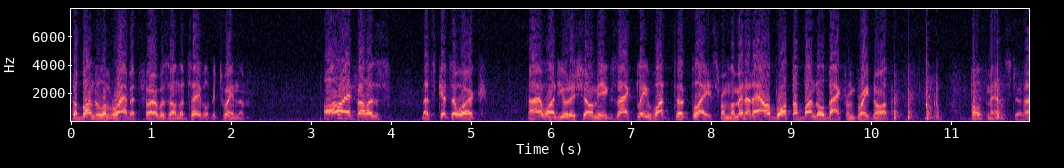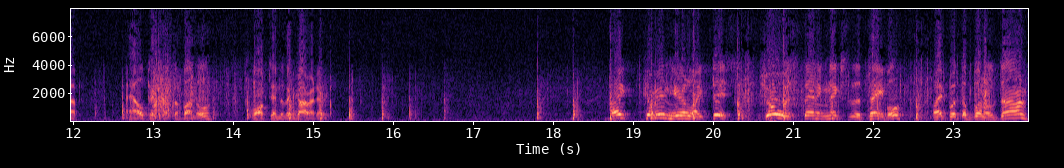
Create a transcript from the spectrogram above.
The bundle of rabbit fur was on the table between them. All right, fellas, let's get to work. I want you to show me exactly what took place from the minute Al brought the bundle back from Great Northern. Both men stood up. Al picked up the bundle, walked into the corridor. I come in here like this. Joe was standing next to the table. I put the bundle down,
